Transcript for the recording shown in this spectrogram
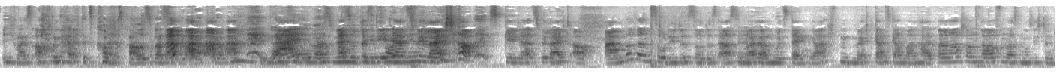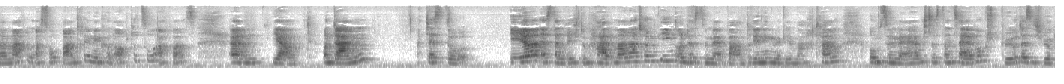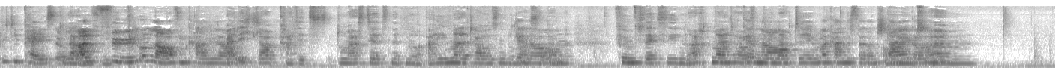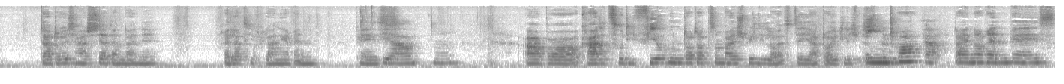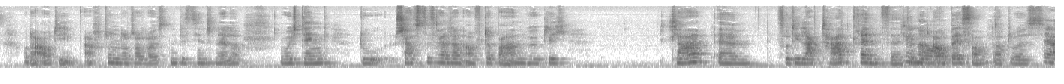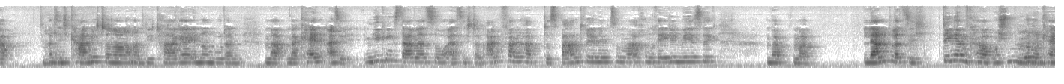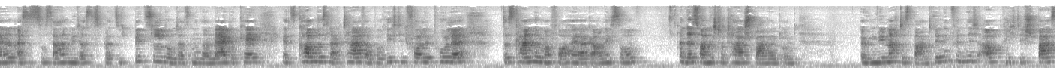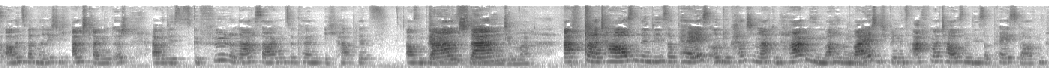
ich weiß auch nicht. Jetzt kommt es raus, was du gesagt hast. Nein, was also das geht jetzt vielleicht auch, es geht jetzt vielleicht auch anderen so, die das so das erste Mal hören, wo jetzt denken, ja, ich möchte ganz gerne mal einen Halbmarathon laufen, was muss ich denn da machen? Ach so, Bahntraining gehört auch dazu, ach was. Ähm, ja, und dann, desto eher es dann Richtung Halbmarathon ging und desto mehr Bahntraining wir gemacht haben, umso mehr habe ich das dann selber gespürt, dass ich wirklich die Pace irgendwann fühle und laufen kann. Ja. Weil ich glaube, gerade jetzt, du machst jetzt nicht nur einmal 1000, du genau. machst ja genau. dann 5, 6, 7, 8 mal 1000, genau. je nachdem. Man kann das ja dann steigern. Und, ähm, dadurch hast du ja dann deine relativ lange Rennpace. Ja. ja. Aber geradezu die 400er zum Beispiel, die läufst du ja deutlich Stimmt. unter ja. Deiner Rennpace. Oder auch die 800er läufst ein bisschen schneller. Wo ich denke, du schaffst es halt dann auf der Bahn wirklich, klar, ähm, so die Laktatgrenze, genau. die wird genau. auch besser dadurch. Ja, ne? also ich kann mich dann auch noch an die Tage erinnern, wo dann man, man kennt, also mir ging es damals so, als ich dann angefangen habe, das Bahntraining zu machen, regelmäßig, man, man lernt plötzlich Dinge im Körper spüren mhm. und kennen, also so Sachen wie, dass es plötzlich bitzelt und dass man dann merkt, okay, jetzt kommt das Laktat, aber richtig volle Pulle, das kannte man vorher ja gar nicht so. Und das fand ich total spannend und irgendwie macht das Bahntraining, finde ich, auch richtig Spaß, auch wenn es manchmal richtig anstrengend ist. Aber dieses Gefühl danach sagen zu können, ich habe jetzt auf dem Plan stand 8 mal 1000 in dieser Pace und du kannst danach den Haken hinmachen und ja. weißt, ich bin jetzt 8 mal 1000 in dieser Pace laufen.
